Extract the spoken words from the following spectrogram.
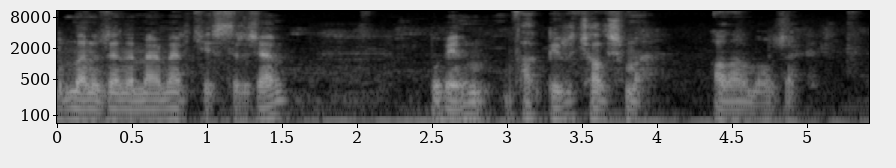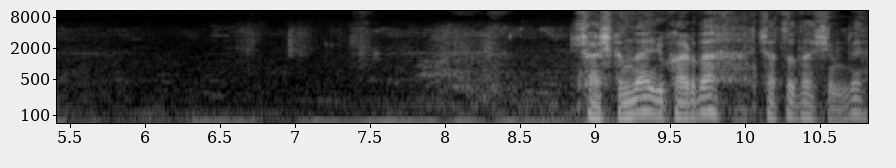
Bunların üzerine mermer kestireceğim. Bu benim ufak bir çalışma alanım olacak. Şaşkın da yukarıda çatıda şimdi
